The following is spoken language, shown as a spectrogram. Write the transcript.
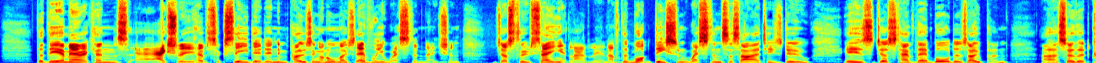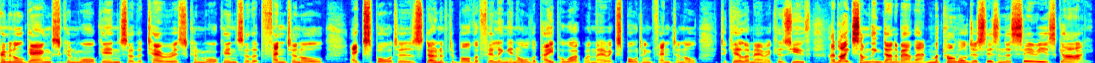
that the Americans actually have succeeded in imposing on almost every Western nation just through saying it loudly enough that what decent Western societies do is just have their borders open uh, so that criminal gangs can walk in, so that terrorists can walk in, so that fentanyl exporters don't have to bother filling in all the paperwork when they're exporting fentanyl to kill America's youth. I'd like something done about that. And McConnell just isn't a serious guy.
